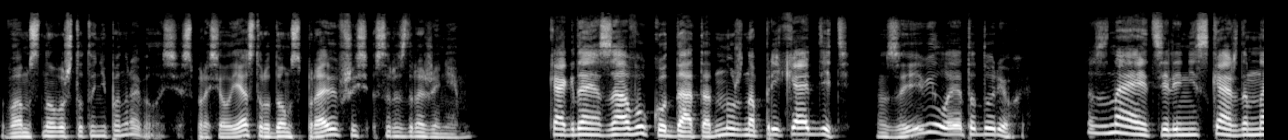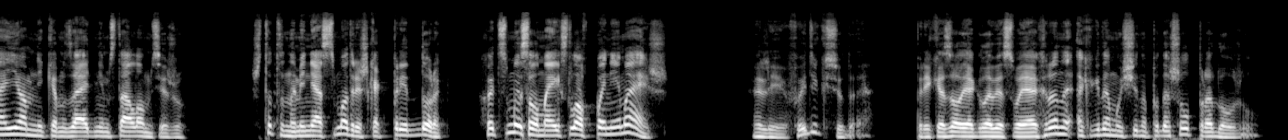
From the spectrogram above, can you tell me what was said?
«Вам снова что-то не понравилось?» — спросил я, с трудом справившись с раздражением. «Когда я зову куда-то, нужно приходить», — заявила эта дуреха. «Знаете ли, не с каждым наемником за одним столом сижу. Что ты на меня смотришь, как придурок? Хоть смысл моих слов понимаешь?» «Лив, иди-ка сюда», Приказал я главе своей охраны, а когда мужчина подошел, продолжил.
